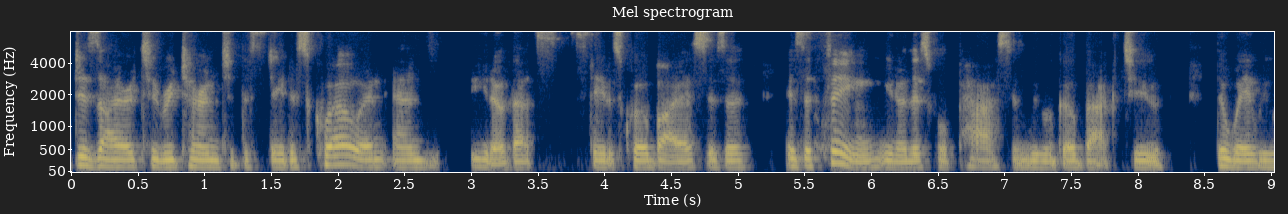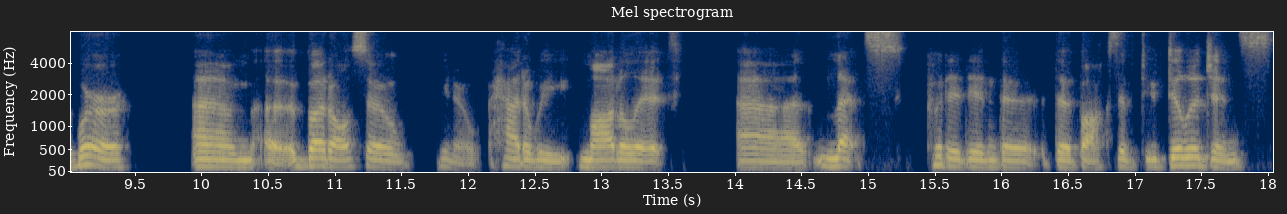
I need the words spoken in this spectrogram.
desire to return to the status quo, and and you know that's status quo bias is a is a thing. You know, this will pass, and we will go back to the way we were. Um, uh, but also, you know, how do we model it? uh, let's put it in the, the box of due diligence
